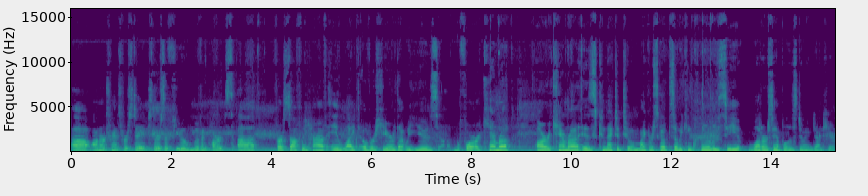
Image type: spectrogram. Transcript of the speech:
Uh, on our transfer stage, there's a few moving parts. Uh, first off, we have a light over here that we use for our camera. Our camera is connected to a microscope so we can clearly see what our sample is doing down here.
